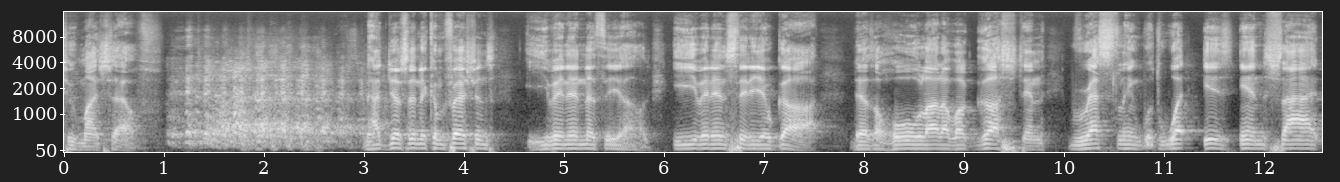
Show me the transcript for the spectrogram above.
to myself. Not just in the confessions, even in the theology, even in City of God. There's a whole lot of Augustine wrestling with what is inside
